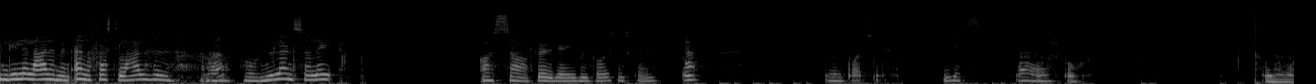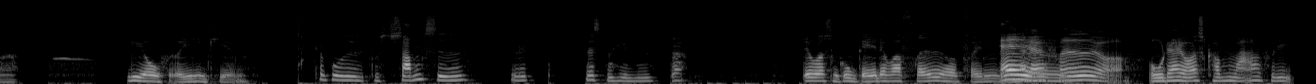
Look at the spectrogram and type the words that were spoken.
en lille lejlighed, min allerførste lejlighed, Ja. og på Nylands Allé. Og så flyttede jeg i min Bøjsensgade. Men Brøjsens, Yes. der har jeg også boet. Nummer lige over for Elinkirken. Jeg boede på samme side, lidt næsten helt nede. Det var også en god gave. Der var fred op for enden. Ja, ja, fred. Og, og der er jo også kommet meget, fordi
